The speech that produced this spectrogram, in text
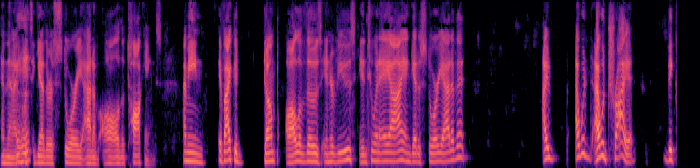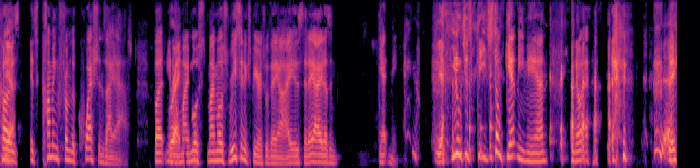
and then I put together a story out of all the talkings. I mean, if I could dump all of those interviews into an AI and get a story out of it, I I would I would try it because it's coming from the questions I asked. But you know, my most my most recent experience with AI is that AI doesn't get me. yeah. You don't just you just don't get me, man. You know, they,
